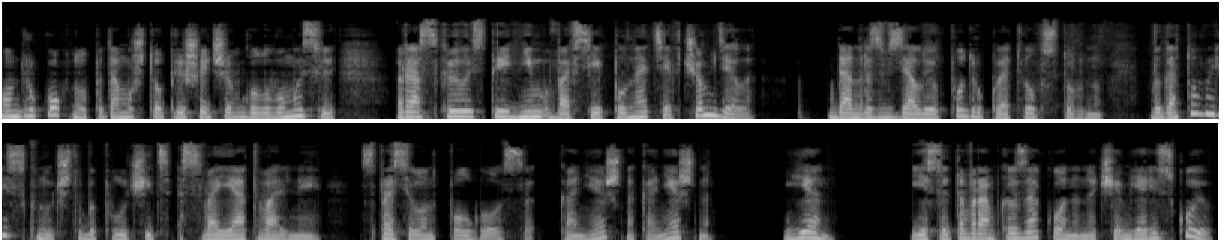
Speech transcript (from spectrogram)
он вдруг охнул, потому что пришедшая в голову мысль раскрылась перед ним во всей полноте. В чем дело? Данрос взял ее под руку и отвел в сторону. «Вы готовы рискнуть, чтобы получить свои отвальные?» — спросил он в полголоса. «Конечно, конечно. Йен, если это в рамках закона, но чем я рискую?»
